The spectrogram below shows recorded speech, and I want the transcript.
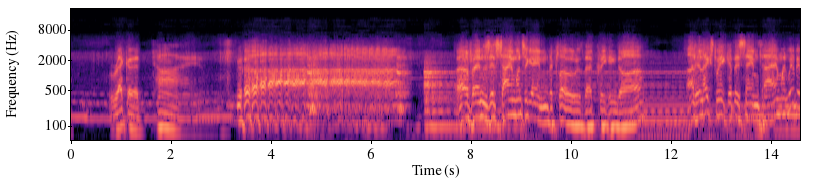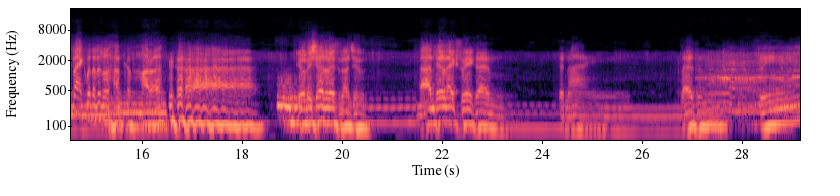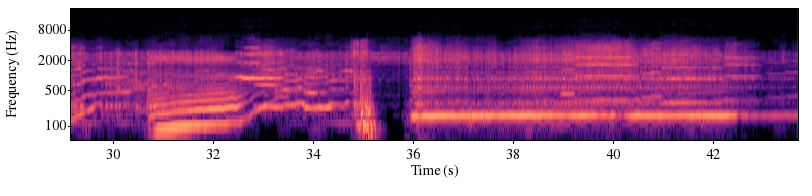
record time. friends, it's time once again to close that creaking door. Until next week at this same time, when we'll be back with a little hunk of horror. You'll be sure to listen, won't you? Until next week, then. Good night. Pleasant dreams. Mm.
